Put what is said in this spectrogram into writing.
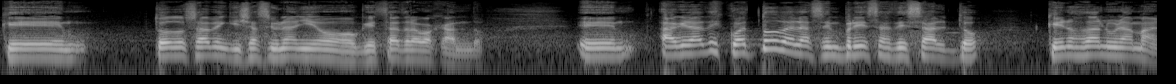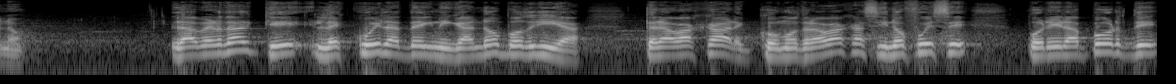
que todos saben que ya hace un año que está trabajando. Eh, agradezco a todas las empresas de Salto que nos dan una mano. La verdad que la escuela técnica no podría trabajar como trabaja si no fuese por el aporte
